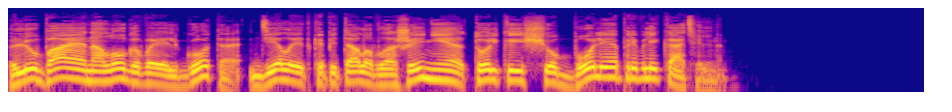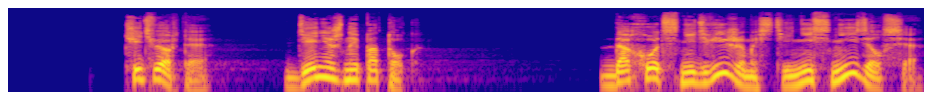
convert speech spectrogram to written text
Любая налоговая льгота делает капиталовложение только еще более привлекательным. Четвертое. Денежный поток. Доход с недвижимости не снизился,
